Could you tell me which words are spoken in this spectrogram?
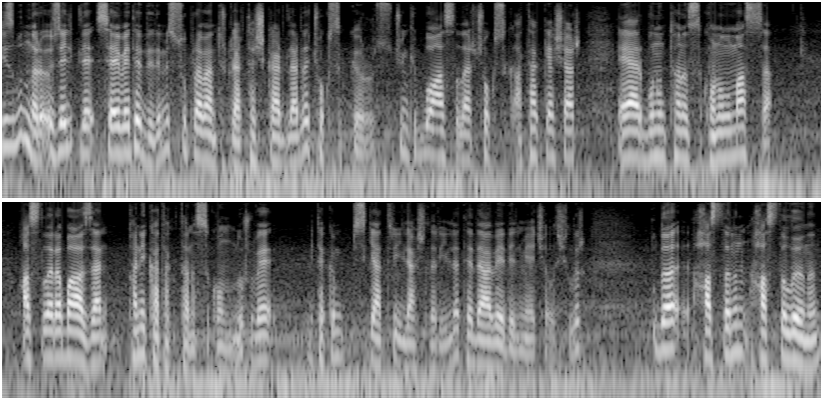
Biz bunları özellikle SVT dediğimiz supraventriküler taşikardilerde çok sık görürüz. Çünkü bu hastalar çok sık atak yaşar. Eğer bunun tanısı konulmazsa hastalara bazen panik atak tanısı konulur ve bir takım psikiyatri ilaçlarıyla tedavi edilmeye çalışılır. Bu da hastanın hastalığının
